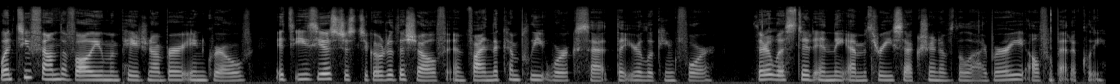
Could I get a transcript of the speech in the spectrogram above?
Once you've found the volume and page number in Grove, it's easiest just to go to the shelf and find the complete work set that you're looking for. They're listed in the M3 section of the library alphabetically.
